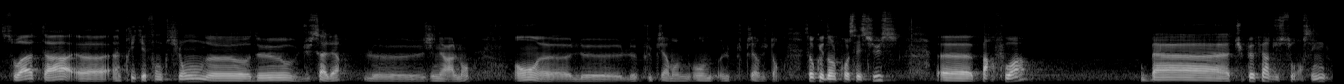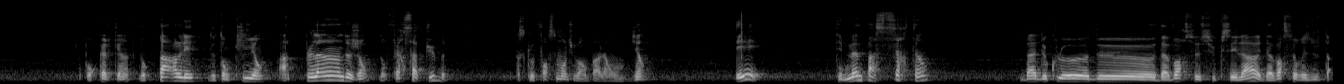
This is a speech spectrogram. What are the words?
soit tu as un prix qui est fonction du salaire, le, généralement, en le, plus clairement, en- le plus clair du temps. Sauf que dans le processus, parfois, bah, tu peux faire du sourcing pour quelqu'un, donc parler de ton client à plein de gens, donc faire sa pub, parce que forcément tu vas en parler en bien, et tu n'es même pas certain bah, de clo- de- d'avoir ce succès-là et d'avoir ce résultat.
